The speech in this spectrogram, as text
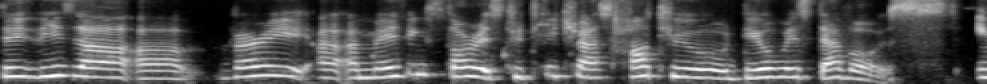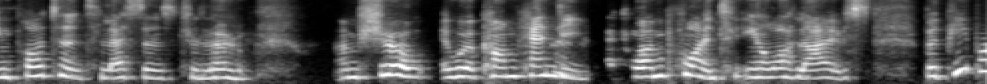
these are uh, very uh, amazing stories to teach us how to deal with devils, important lessons to learn. I'm sure it will come handy at one point in our lives. But people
